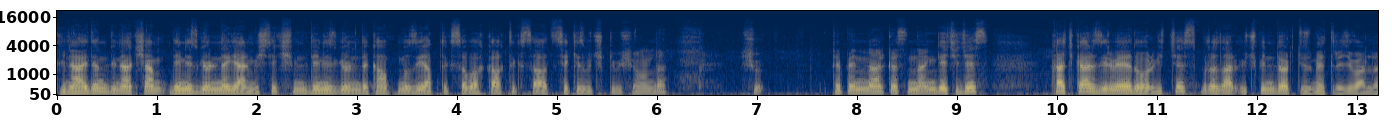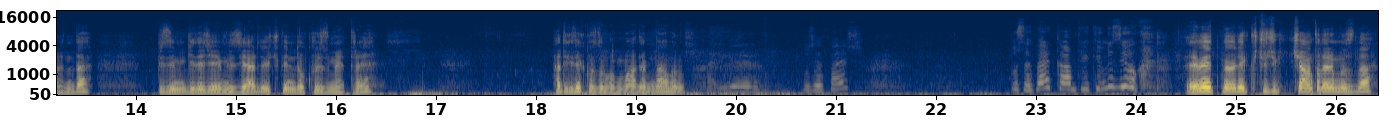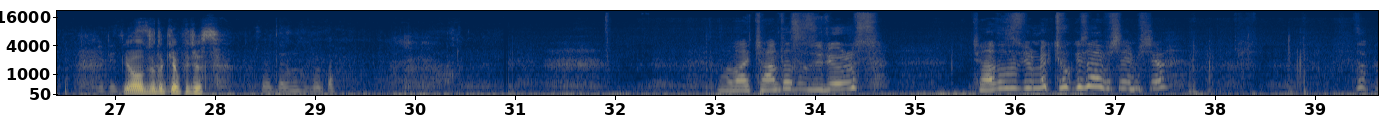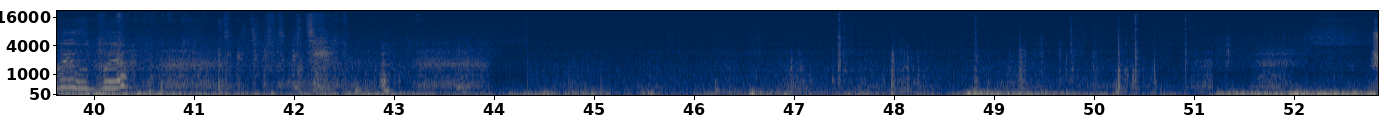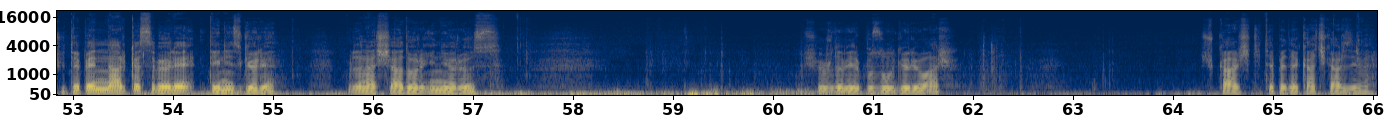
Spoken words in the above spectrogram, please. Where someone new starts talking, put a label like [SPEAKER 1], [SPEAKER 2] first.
[SPEAKER 1] Günaydın. Dün akşam Deniz Gölü'ne gelmiştik. Şimdi Deniz Gölü'nde kampımızı yaptık. Sabah kalktık. Saat 8.30 gibi şu anda. Şu tepenin arkasından geçeceğiz. Kaçkar zirveye doğru gideceğiz. Buralar 3400 metre civarlarında. Bizim gideceğimiz yerde 3900 metre. Hadi gidelim o zaman madem ne yapalım.
[SPEAKER 2] Hadi görelim. Bu sefer bu sefer kamp yükümüz yok.
[SPEAKER 1] Evet böyle küçücük çantalarımızla
[SPEAKER 2] Gideceğiz.
[SPEAKER 1] yolculuk yapacağız.
[SPEAKER 2] Sözlerimiz burada. Valla çantasız yürüyoruz. Çantasız yürümek çok güzel bir şeymiş ya. Zıplaya zıplaya.
[SPEAKER 1] Şu tepenin arkası böyle deniz gölü. Buradan aşağı doğru iniyoruz. Şurada bir buzul gölü var. Karşıki tepede Kaçkar Zirve.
